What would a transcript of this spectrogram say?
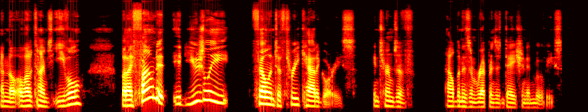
and a lot of times evil, but I found it it usually fell into three categories in terms of albinism representation in movies.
